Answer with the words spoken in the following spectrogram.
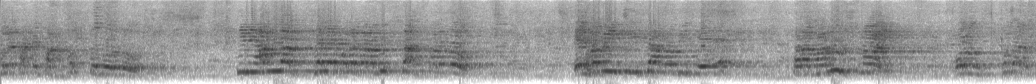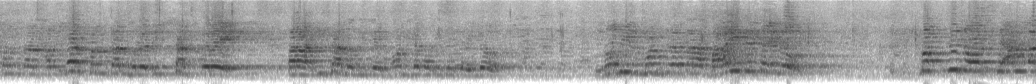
বলে তাকে সাব্যস্ত করল। তিনি আল্লাহর ছেলে বলে তারা বিশ্বাস করল। এভাবেই ঈসা নবীকে তারা মানুষ নয়, বরং খোদার সন্তান, আল্লাহর সন্তান বলে বিশ্বাস করে তারা ঈসা নবীকে মর্যাদা দিতে চাইল। নবীর মর্যাদা তারা বাড়াইতে চাইল। প্রকৃত অর্থে আল্লাহ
